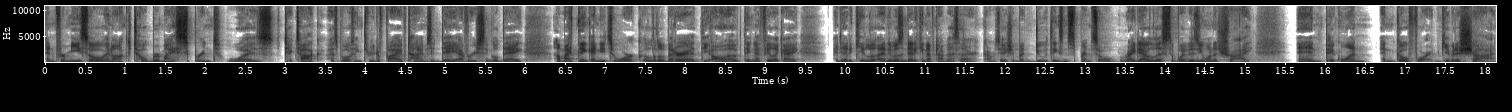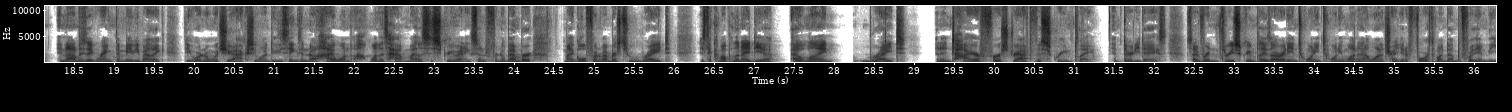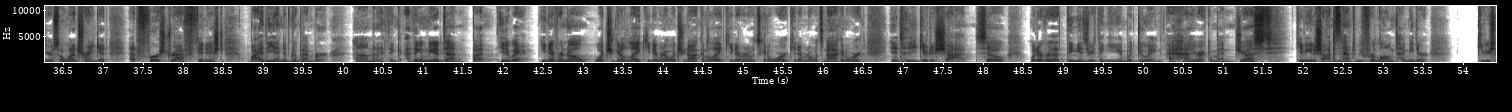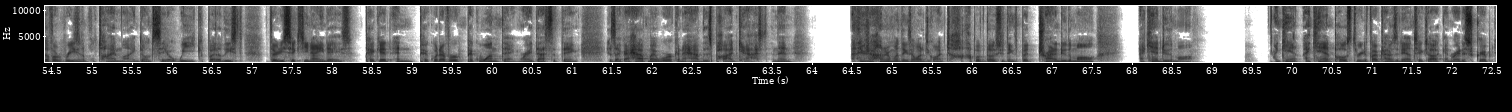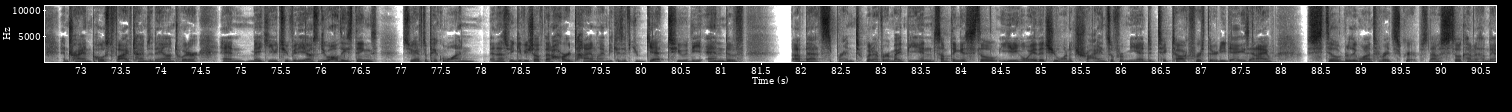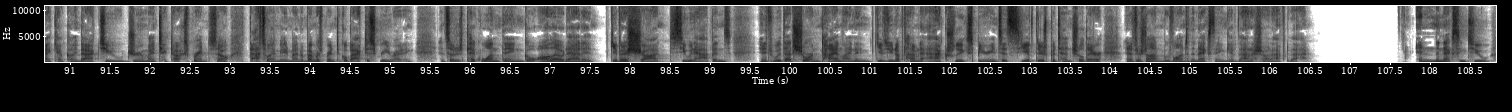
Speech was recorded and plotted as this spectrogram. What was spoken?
And for me, so in October, my sprint was TikTok. I was posting three to five times a day, every single day. Um, I think I need to work a little better at the all out thing. I feel like I I dedicate, I wasn't dedicating enough time. That's another conversation, but do things in sprints. So write out a list of what it is you want to try and pick one and go for it. Give it a shot. And obviously like rank them maybe by like the order in which you actually want to do these things. And a high one, one that's high on my list is screenwriting. So for November, my goal for November is to write, is to come up with an idea, outline, write an entire first draft of a screenplay in 30 days. So I've written three screenplays already in 2021 and I want to try and get a fourth one done before the end of the year. So I want to try and get that first draft finished by the end of November. Um, and I think I think I'm gonna get it done. But either way, you never know what you're gonna like. You never know what you're not gonna like. You never know what's gonna work. You never know what's not gonna work until you give it a shot. So whatever that thing is you're thinking about doing, I highly recommend just giving it a shot. It doesn't have to be for a long time either give yourself a reasonable timeline. Don't say a week, but at least 30, 60, 90 days. Pick it and pick whatever, pick one thing, right? That's the thing. Is like I have my work and I have this podcast. And then there's 101 things I want to do on top of those two things, but trying to do them all, I can't do them all. I can't. I can't post three to five times a day on TikTok and write a script and try and post five times a day on Twitter and make YouTube videos and do all these things. So you have to pick one. And that's when you give yourself that hard timeline because if you get to the end of of that sprint, whatever it might be, and something is still eating away that you want to try. And so for me, I did TikTok for 30 days and I still really wanted to write scripts. And that was still kind of something I kept coming back to during my TikTok sprint. So that's why I made my November sprint to go back to screenwriting. And so just pick one thing, go all out at it, give it a shot, see what happens. And if with that shortened timeline, it gives you enough time to actually experience it, see if there's potential there. And if there's not, move on to the next thing, give that a shot after that. And the next thing too,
